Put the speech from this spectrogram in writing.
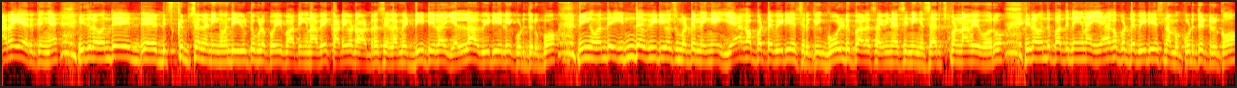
நிறைய இருக்குங்க. இதில் வந்து டிஸ்கிரிப்ஷனில் நீங்கள் வந்து யூடியூப்பில் போய் பார்த்தீங்கன்னாவே கடையோட அட்ரஸ் எல்லாமே டீட்டெயிலாக எல்லா வீடியோலையும் கொடுத்துருப்போம். நீங்கள் வந்து இந்த வீடியோஸ் மட்டும் இல்லைங்க ஏகப்பட்ட வீடியோஸ் இருக்குது கோல்டு பேலஸ் அவினாசி நீங்கள் சர்ச் பண்ணாவே வரும். இதில் வந்து பார்த்துட்டிங்கன்னா ஏகப்பட்ட வீடியோஸ் நம்ம கொடுத்துட்ருக்கோம்.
